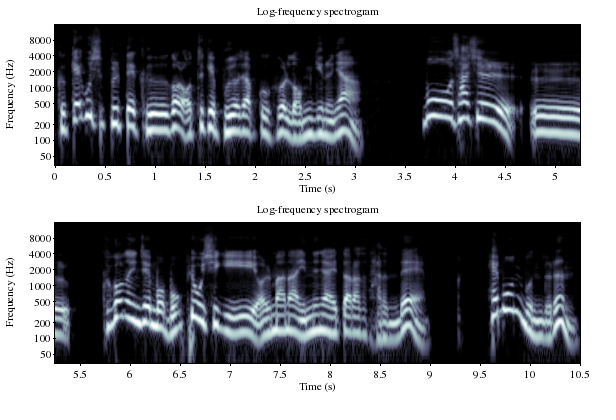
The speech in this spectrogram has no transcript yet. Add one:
그 깨고 싶을 때 그걸 어떻게 부여잡고 그걸 넘기느냐. 뭐 사실 음, 그거는 이제 뭐 목표 의식이 얼마나 있느냐에 따라서 다른데 해본 분들은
